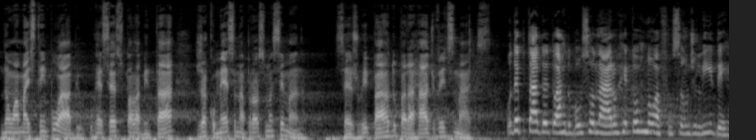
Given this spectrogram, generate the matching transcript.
Não há mais tempo hábil. O recesso parlamentar já começa na próxima semana. Sérgio Ripardo para a Rádio Verdes Mares. O deputado Eduardo Bolsonaro retornou à função de líder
